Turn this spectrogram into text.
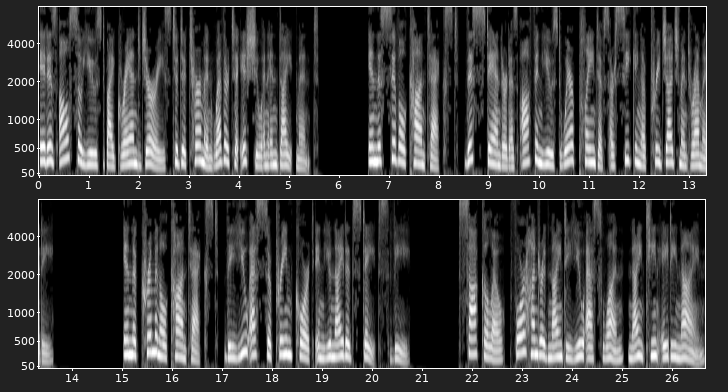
It is also used by grand juries to determine whether to issue an indictment. In the civil context, this standard is often used where plaintiffs are seeking a prejudgment remedy. In the criminal context, the U.S. Supreme Court in United States v. Sokolow, 490 U.S. 1, 1989,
